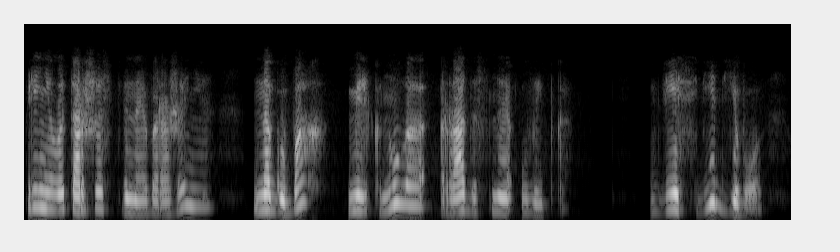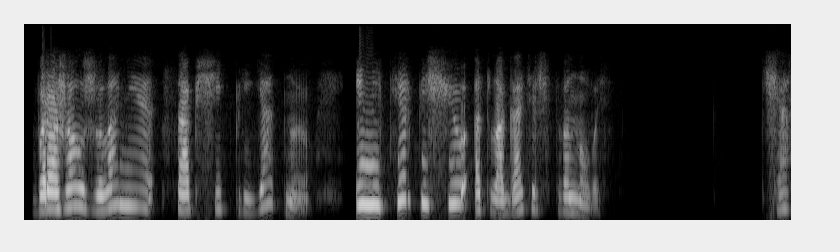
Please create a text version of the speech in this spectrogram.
приняло торжественное выражение, на губах мелькнула радостная улыбка. Весь вид его выражал желание сообщить приятную и нетерпящую отлагательства новость. Час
